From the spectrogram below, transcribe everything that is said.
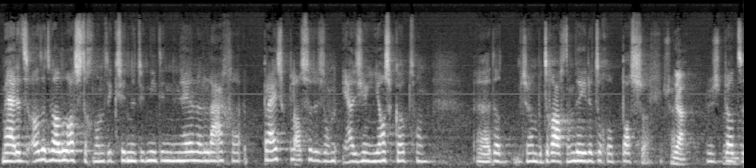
Maar ja, dat is altijd wel lastig, want ik zit natuurlijk niet in een hele lage prijsklasse. Dus dan, ja, als je een jas koopt van dat, zo'n bedrag, dan wil je er toch wel passen. zo. Ja, Dus dat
